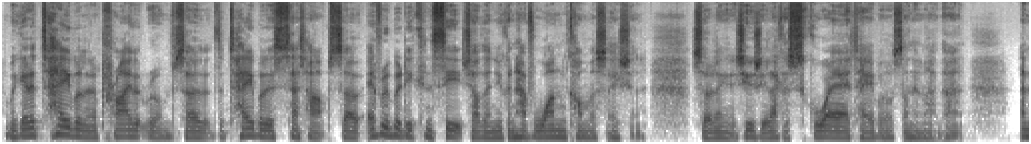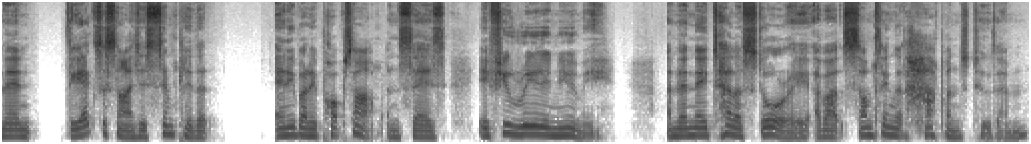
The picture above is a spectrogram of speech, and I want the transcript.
and we get a table in a private room so that the table is set up so everybody can see each other and you can have one conversation. So, it's usually like a square table or something like that. And then the exercise is simply that anybody pops up and says, If you really knew me, and then they tell a story about something that happened to them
